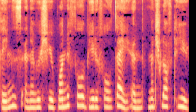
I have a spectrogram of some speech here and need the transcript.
things, and I wish you a wonderful, beautiful day and much love to you.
